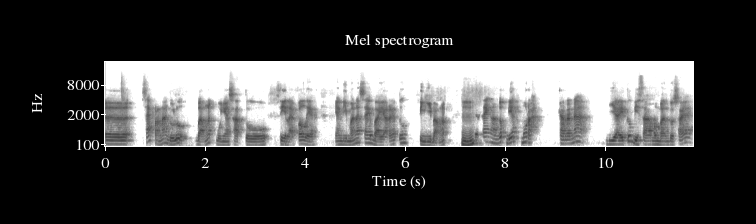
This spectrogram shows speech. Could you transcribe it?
Eh, saya pernah dulu banget punya satu C level ya, yang di mana saya bayarnya tuh tinggi banget. Hmm. Dan saya nganggap dia murah karena dia itu bisa membantu saya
